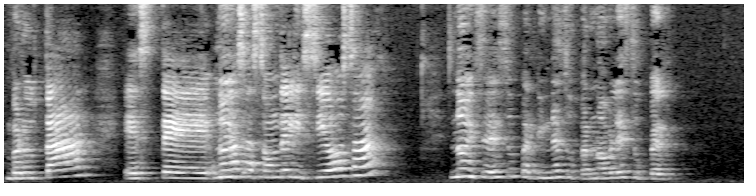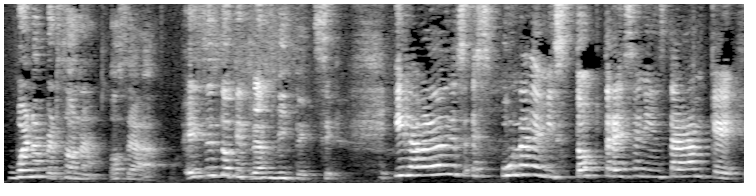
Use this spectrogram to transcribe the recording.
brutal, este, una sazón deliciosa. No, y se ve súper linda, súper noble, súper buena persona. O sea, eso es lo que transmite. Sí. Y la verdad es, es una de mis top 3 en Instagram que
